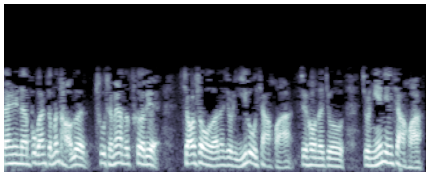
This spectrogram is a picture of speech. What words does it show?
但是呢，不管怎么讨论，出什么样的策略，销售额呢就是一路下滑，最后呢就就年年下滑。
